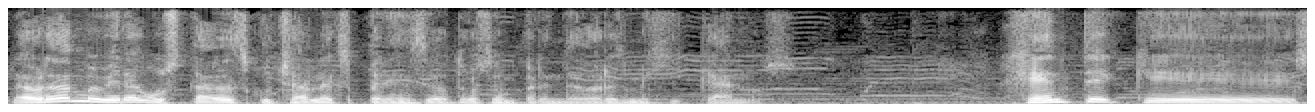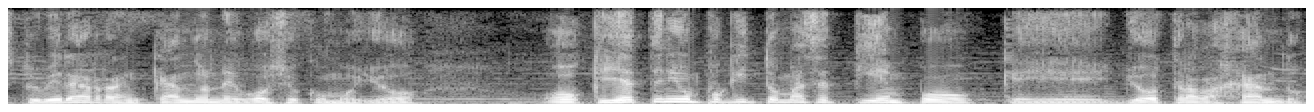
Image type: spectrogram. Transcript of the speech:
La verdad me hubiera gustado escuchar la experiencia de otros emprendedores mexicanos. Gente que estuviera arrancando negocio como yo, o que ya tenía un poquito más de tiempo que yo trabajando,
